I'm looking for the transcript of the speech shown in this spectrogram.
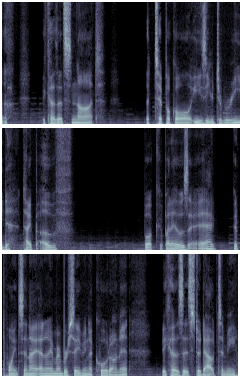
because it's not the typical easy to read type of book, but it was it had good points. And I and I remember saving a quote on it because it stood out to me.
